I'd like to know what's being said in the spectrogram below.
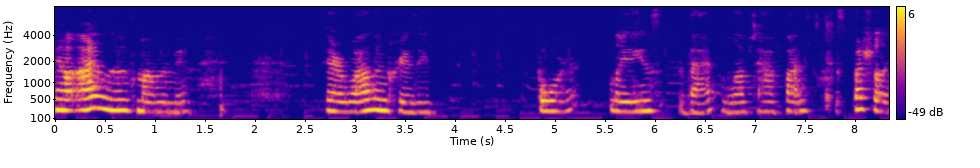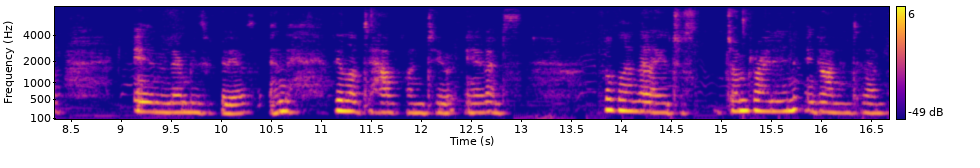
Now, I love Mama Mamamoo. They're wild and crazy for ladies that love to have fun, especially in their music videos, and they, love to have fun too, and I'm glad that I just jumped right in and got into them.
